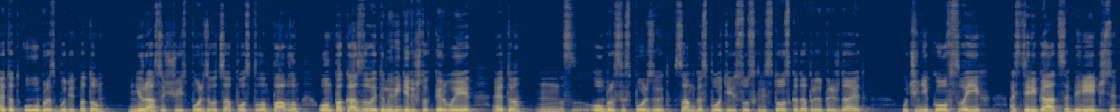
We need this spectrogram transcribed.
этот образ будет потом не раз еще использоваться апостолом Павлом. Он показывает, и мы видели, что впервые этот образ использует сам Господь Иисус Христос, когда предупреждает учеников своих остерегаться, беречься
